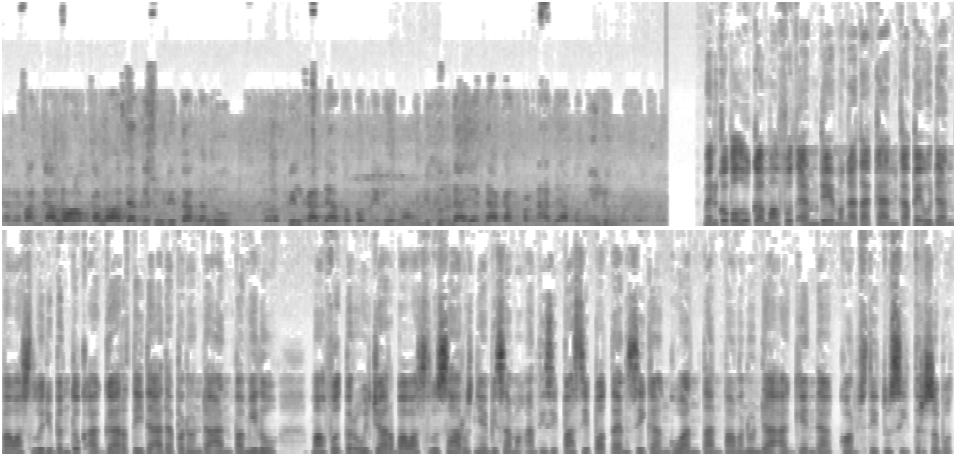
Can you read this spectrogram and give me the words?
Relevan kalau kalau ada kesulitan lalu eh, pilkada atau pemilu mau ditunda ya tidak akan pernah ada pemilu. Menko Polhukam Mahfud MD mengatakan KPU dan Bawaslu dibentuk agar tidak ada penundaan pemilu. Mahfud berujar Bawaslu seharusnya bisa mengantisipasi potensi gangguan tanpa menunda agenda konstitusi tersebut.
